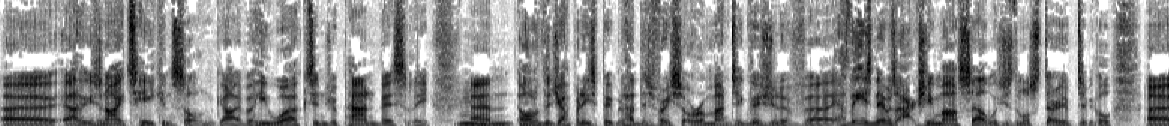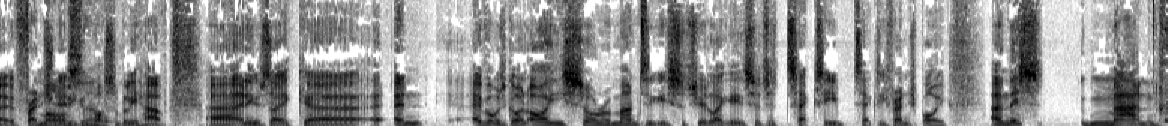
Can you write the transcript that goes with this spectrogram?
uh, I think he's an IT consultant guy, but he worked in Japan basically. and all of the Japanese people had this very sort of romantic vision of. Uh, I think his name was actually Marcel, which is the most stereotypical uh, French name you could possibly have. Uh, and he was like, uh, and everyone was going, "Oh, he's so romantic. He's such a like, he's such a sexy, sexy French boy." And this man.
